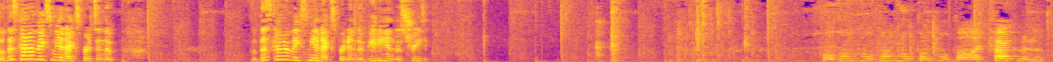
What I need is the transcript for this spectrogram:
so this kind of makes me an expert in the, so this kind of makes me an expert in the beauty industry. Hold on, hold on, hold on, hold on, like five minutes.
